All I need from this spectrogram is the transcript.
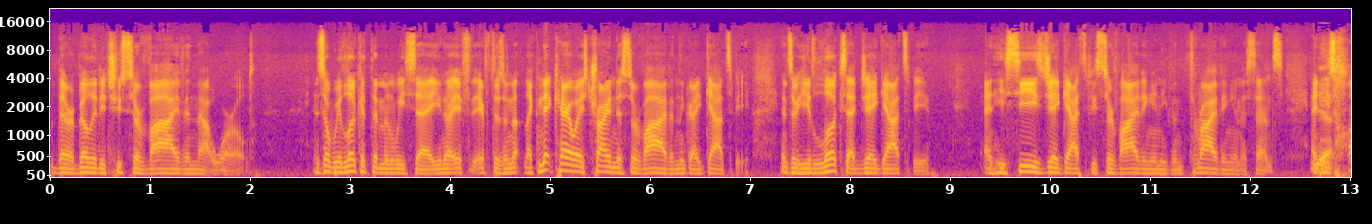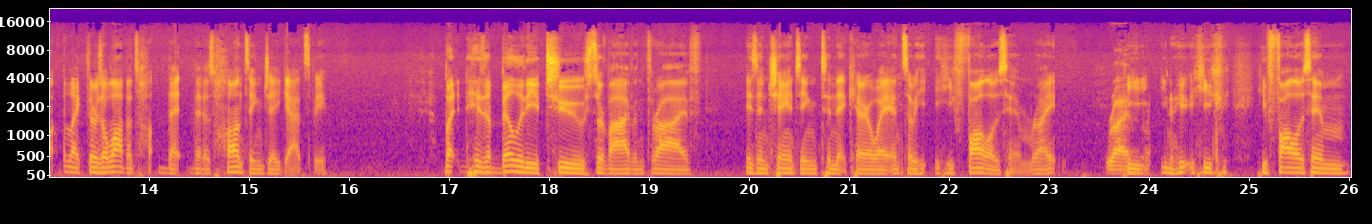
their ability to survive in that world. And so we look at them and we say you know if, if there's a like nick carraway's trying to survive in the great gatsby. And so he looks at jay gatsby and he sees jay gatsby surviving and even thriving in a sense. And he's Yes. ha- like there's a lot that's ha- that that is haunting jay gatsby. But his ability to survive and thrive is enchanting to Nick Carraway, and so he, he follows him, right? Right. He you know he, he he follows him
